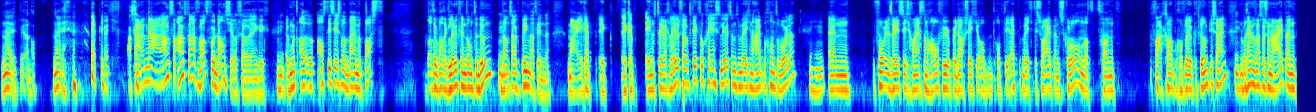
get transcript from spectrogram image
Nee. Wel. Nee. Ja, nou, hangt, van- hangt vanaf wat voor dansje of zo, denk ik. Hm. Het moet, al- als het iets is wat bij me past, wat ik, wat ik leuk vind om te doen, Hm. dan zou ik het prima vinden. Maar ik heb, ik, ik heb één of twee jaar geleden of zo heb ik TikTok geïnstalleerd toen het een beetje een hype begon te worden. Mhm. En voor je het weet zit je gewoon echt een half uur per dag zit je op, op die app een beetje te swipen en te scrollen, omdat het gewoon vaak grappige of leuke filmpjes zijn. En op een gegeven moment was er zo'n hype en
